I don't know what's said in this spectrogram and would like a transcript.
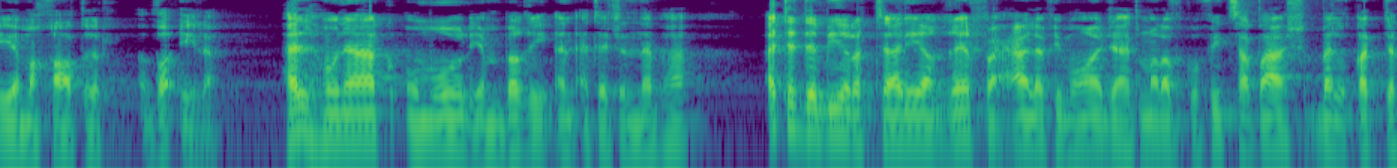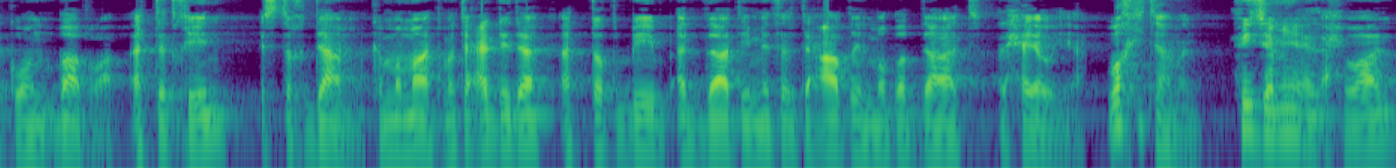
هي مخاطر ضئيلة هل هناك أمور ينبغي أن أتجنبها؟ التدابير التالية غير فعالة في مواجهة مرض كوفيد 19 بل قد تكون ضارة. التدخين استخدام كمامات متعددة التطبيب الذاتي مثل تعاطي المضادات الحيوية. وختاما في جميع الأحوال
